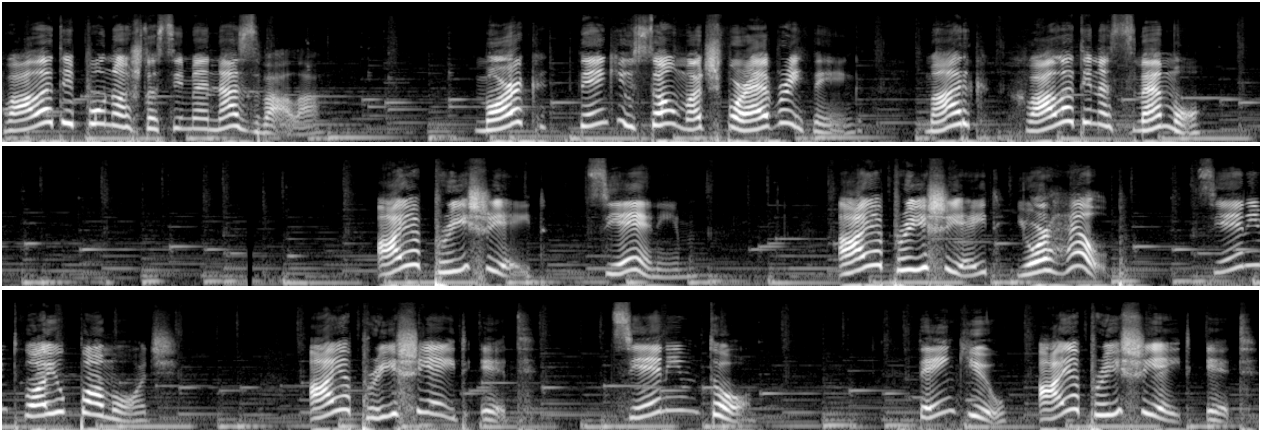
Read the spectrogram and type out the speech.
Hvala ti puno što si me nazvala. Mark, thank you so much for everything. Mark, hvala ti na svemu. I appreciate, cijenim. I appreciate your help. Cijenim tvoju pomoć. I appreciate it. Cijenim to. Thank you. I appreciate it.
